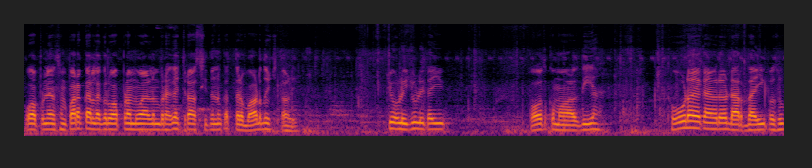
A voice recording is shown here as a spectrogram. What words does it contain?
ਉਹ ਆਪਣੇ ਨਾਲ ਸੰਪਰਕ ਕਰ ਲਿਆ ਕਰੋ। ਆਪਣਾ ਮੋਬਾਈਲ ਨੰਬਰ ਹੈਗਾ 8437724244 ਝੋਲੀ ਝੋਲੀ ਤਾਂ ਜੀ, ਬਹੁਤ ਕਮਾਲ ਦੀ ਆ। ਥੋੜਾ ਜਿਹਾ ਕੈਮਰੇ ਡਰਦਾ ਜੀ ਪਸ਼ੂ।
